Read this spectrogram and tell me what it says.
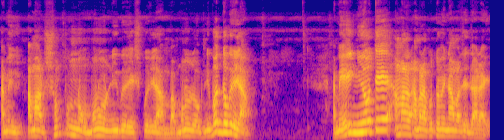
আমি আমার সম্পূর্ণ মনোনিবেশ করিলাম বা মনোযোগ নিবদ্ধ করিলাম। আমি এই নিয়তে আমার, আমরা প্রথমে নামাজে দাঁড়াই।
